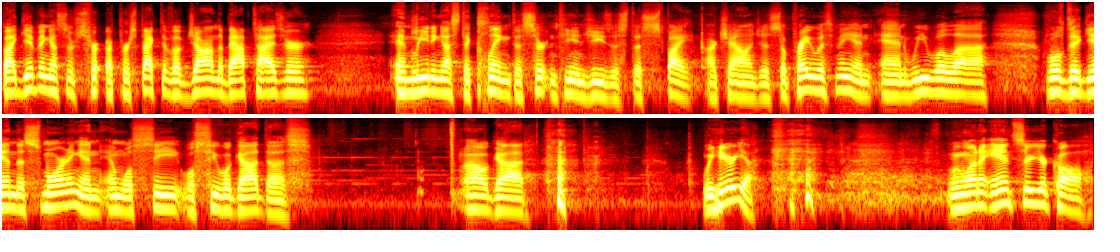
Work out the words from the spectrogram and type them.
by giving us a, perspective of John the Baptizer and leading us to cling to certainty in Jesus despite our challenges. So pray with me, and, and we will uh, we'll dig in this morning, and, and we'll see we'll see what God does. Oh God, we hear you. we want to answer your call.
